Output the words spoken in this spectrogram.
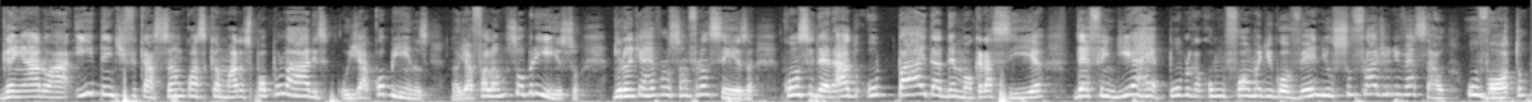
ganharam a identificação com as camadas populares, os jacobinos. Nós já falamos sobre isso. Durante a Revolução Francesa, considerado o pai da democracia, defendia a república como forma de governo e o sufrágio universal, o voto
